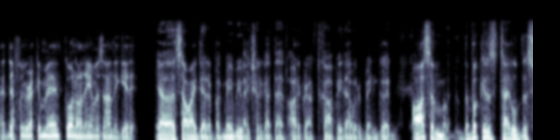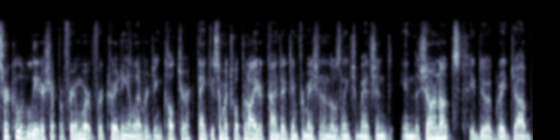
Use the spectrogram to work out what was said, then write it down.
I definitely recommend going on Amazon to get it. Yeah, that's how I did it. But maybe I should have got that autographed copy. That would have been good. Awesome. The book is titled The Circle of Leadership, a framework for creating and leveraging culture. Thank you so much. We'll put all your contact information and those links you mentioned in the show notes. You do a great job.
